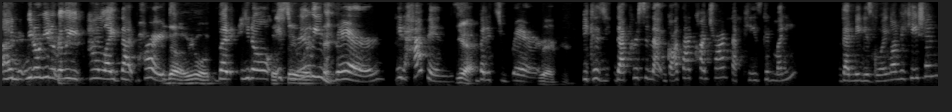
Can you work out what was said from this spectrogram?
and we don't need to really highlight that part. no, we won't. But you know, We'll it's really rare. It happens. Yeah. But it's rare Rare. because that person that got that contract that pays good money, that maybe is going on vacation,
